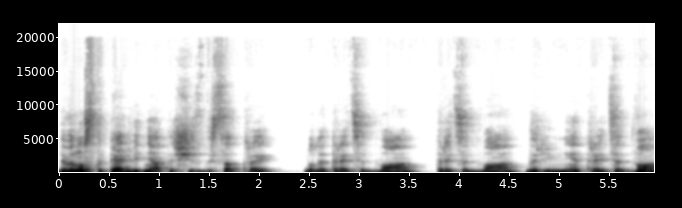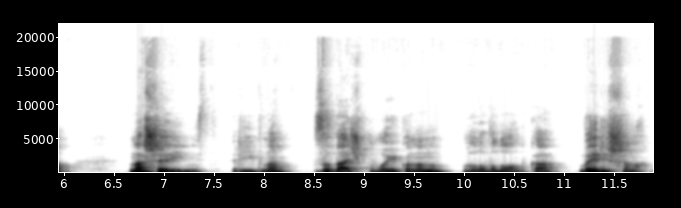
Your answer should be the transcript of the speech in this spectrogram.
95 відняти 63 буде 32, 32 дорівнює 32. Наша рівність рівна, задачку виконано, головоломка вирішена.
